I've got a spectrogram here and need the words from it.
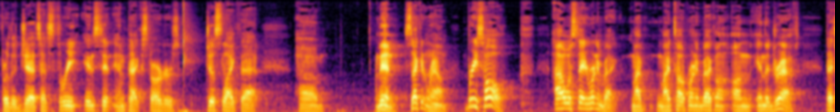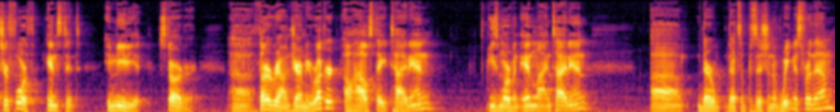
for the Jets. That's three instant impact starters just like that. Um, then second round, Breece Hall, Iowa State running back, my my top running back on, on in the draft. That's your fourth instant, immediate starter. Uh, third round, Jeremy Ruckert, Ohio State tight end. He's more of an inline tight end. Uh, that's a position of weakness for them.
